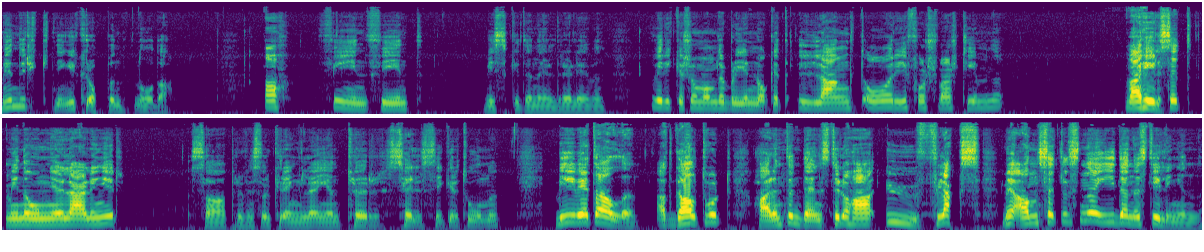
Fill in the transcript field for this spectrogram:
med en rykning i kroppen nå og da. Å, finfint, hvisket den eldre eleven. Virker som om det blir nok et langt år i forsvarstimene. Vær hilset, mine unge lærlinger. sa professor Krengle i en tørr, selvsikker tone. Vi vet alle at Galtvort har en tendens til å ha uflaks med ansettelsene i denne stillingen,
